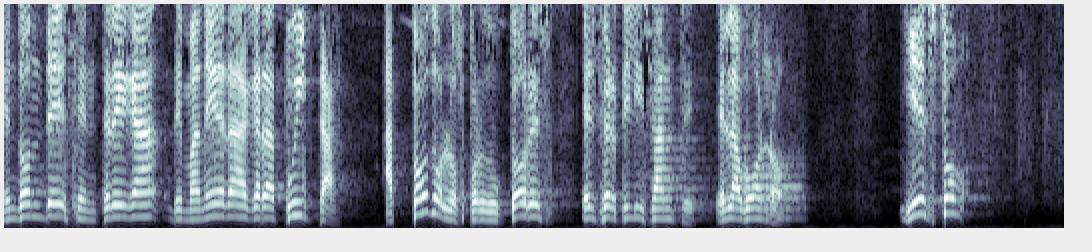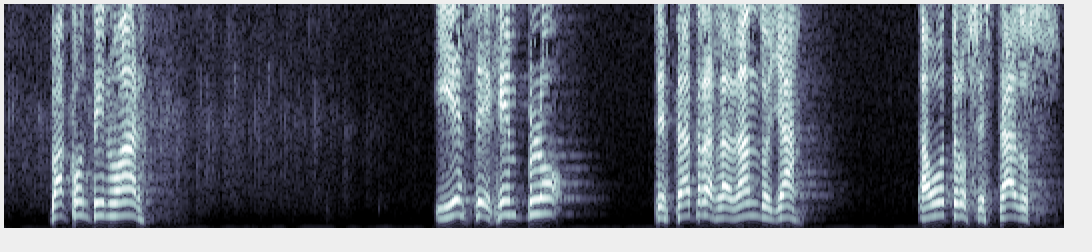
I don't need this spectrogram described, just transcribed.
en donde se entrega de manera gratuita a todos los productores el fertilizante, el abono. Y esto va a continuar. Y este ejemplo se está trasladando ya a otros estados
